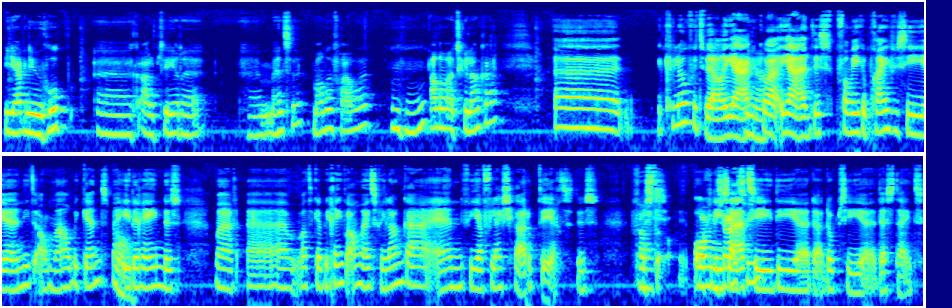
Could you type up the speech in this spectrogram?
Je hebt nu een groep uh, geadopteerde uh, mensen, mannen, vrouwen, mm allemaal uit Sri Lanka. Uh, ik geloof het wel, ja. Ja, Qua, ja het is vanwege privacy uh, niet allemaal bekend bij oh. iedereen. Dus, maar uh, wat ik heb begrepen, allemaal uit Sri Lanka en via Flash geadopteerd. Dus Flash, de organisatie die de adoptie destijds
